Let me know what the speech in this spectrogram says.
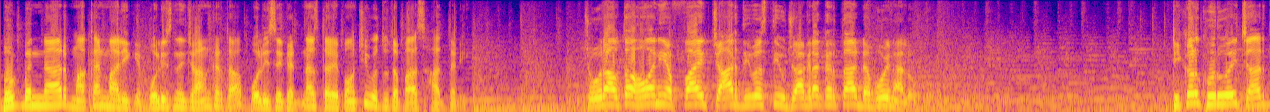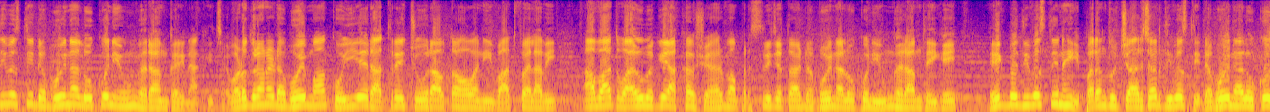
ભોગ બનનાર મકાન માલિકે પોલીસને જાણ કરતા પોલીસે ઘટના સ્થળે પહોંચી વધુ તપાસ હાથ ધરી. ચોર આવતા હોવાની અફવાએ ચાર દિવસથી ઉજાગરા કરતા ડભોઈના લોકો. ટીકળખોરોએ ચાર દિવસથી ડભોઈના લોકોની ઊંઘ હરામ કરી નાખી છે. વડોદરાના ડભોઈમાં કોઈએ રાત્રે ચોર આવતા હોવાની વાત ફેલાવી આ વાત વાયુવેગે આખા શહેરમાં પ્રસરી જતા ડભોઈના લોકોની ઊંઘ હરામ થઈ ગઈ. એક બે દિવસથી નહીં, પરંતુ ચાર ચાર દિવસથી ડભોઈના લોકો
